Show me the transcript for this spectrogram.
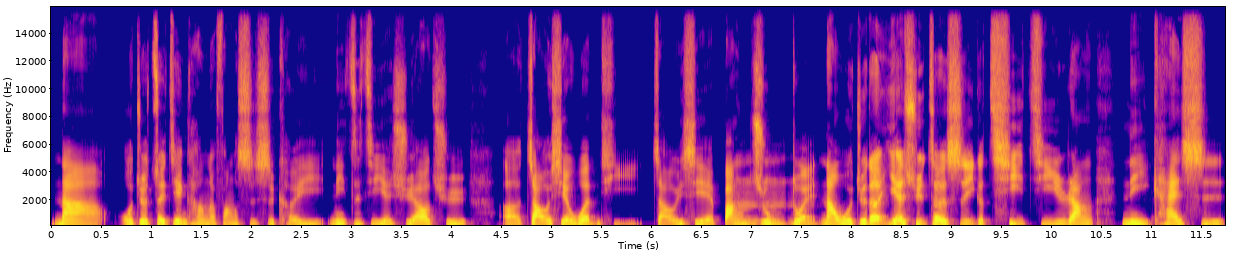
那我觉得最健康的方式是可以你自己也需要去呃找一些问题，找一些帮助。嗯嗯嗯对，那我觉得也许这是一个契机，让你开始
